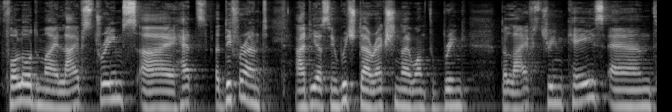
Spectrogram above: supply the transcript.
followed my live streams, I had different ideas in which direction I want to bring the live stream case and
